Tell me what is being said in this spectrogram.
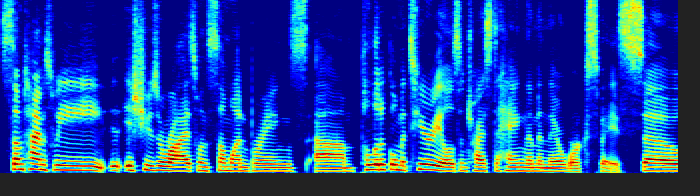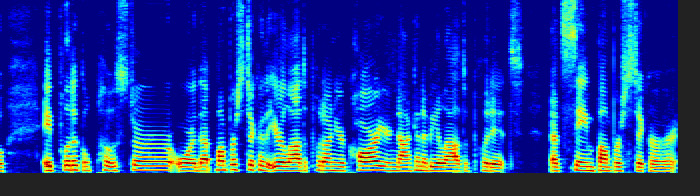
sometimes we issues arise when someone brings um, political materials and tries to hang them in their workspace. So a political poster or that bumper sticker that you're allowed to put on your car you're not going to be allowed to put it that same bumper sticker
